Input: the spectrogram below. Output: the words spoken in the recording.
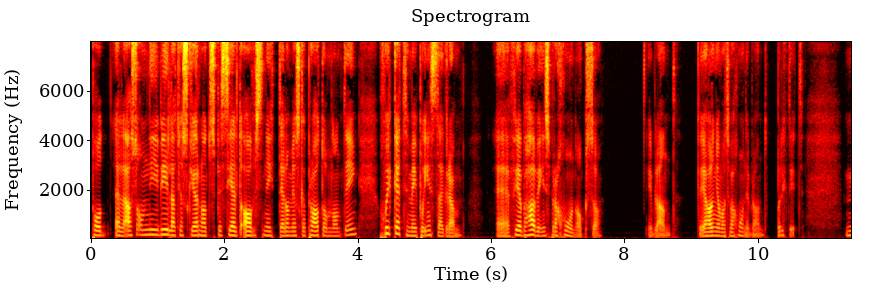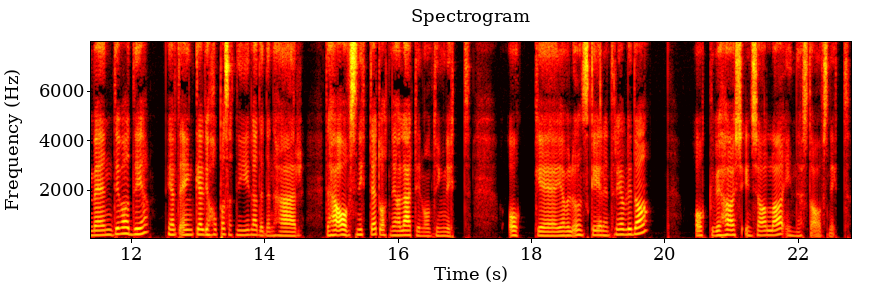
podd eller alltså om ni vill att jag ska göra något speciellt avsnitt eller om jag ska prata om någonting. Skicka till mig på Instagram. Uh, för jag behöver inspiration också. Ibland. För jag har ingen motivation ibland, på riktigt. Men det var det, helt enkelt. Jag hoppas att ni gillade den här, det här avsnittet och att ni har lärt er någonting nytt. Och eh, jag vill önska er en trevlig dag. Och vi hörs inshallah i nästa avsnitt.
